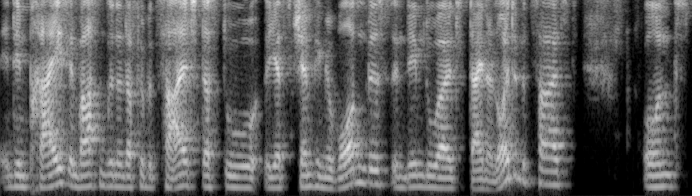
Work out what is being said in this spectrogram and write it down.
den Preis im wahrsten Sinne dafür bezahlt, dass du jetzt Champion geworden bist, indem du halt deine Leute bezahlst. Und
